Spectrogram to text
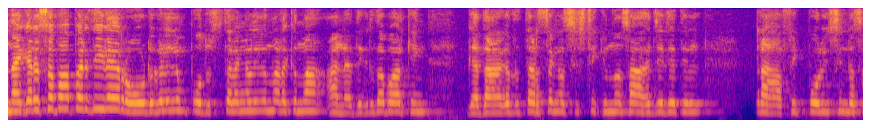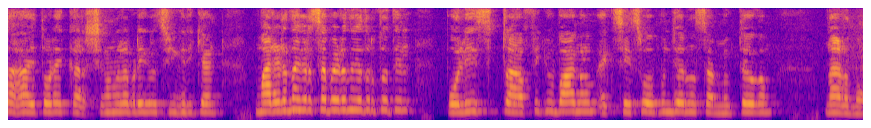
നഗരസഭാ പരിധിയിലെ റോഡുകളിലും പൊതുസ്ഥലങ്ങളിലും നടക്കുന്ന അനധികൃത പാർക്കിംഗ് ഗതാഗത തടസ്സങ്ങൾ സൃഷ്ടിക്കുന്ന സാഹചര്യത്തിൽ ട്രാഫിക് പോലീസിന്റെ സഹായത്തോടെ കർശന നടപടികൾ സ്വീകരിക്കാൻ മരട് നഗരസഭയുടെ നേതൃത്വത്തിൽ പോലീസ് ട്രാഫിക് വിഭാഗങ്ങളും എക്സൈസ് വകുപ്പും ചേർന്ന് സംയുക്ത യോഗം നടന്നു.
